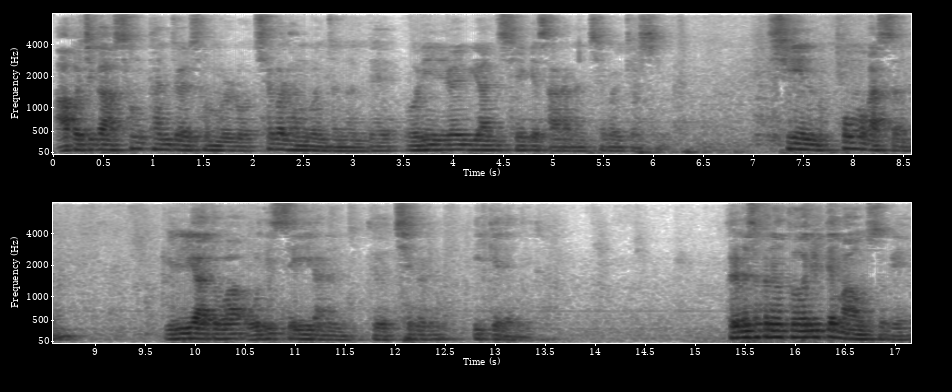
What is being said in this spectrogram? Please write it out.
아버지가 성탄절 선물로 책을 한 권 줬는데 어린이를 위한 세계사라는 책을 줬습니다. 시인 호모가 쓴 일리아드와 오디세이라는 그 책을 읽게 됩니다. 그러면서 그는 그 어릴 때 마음속에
